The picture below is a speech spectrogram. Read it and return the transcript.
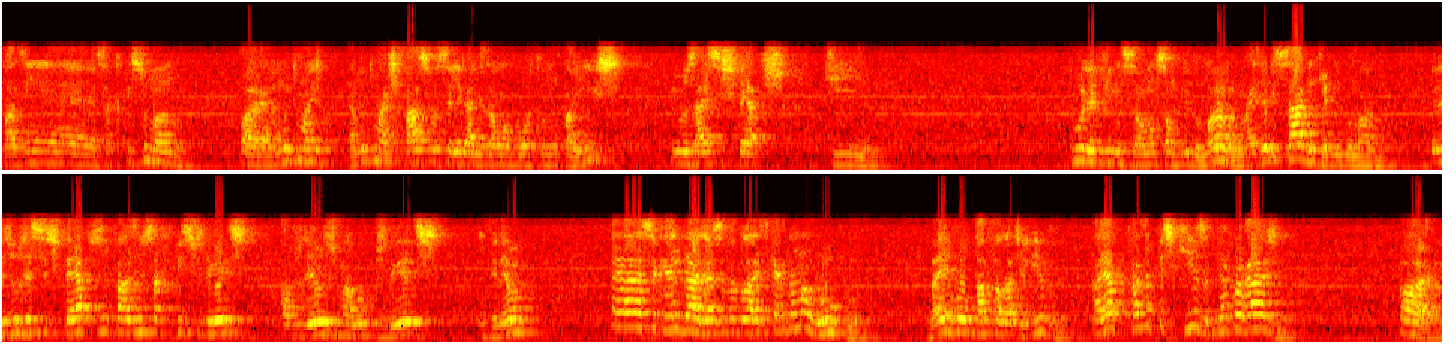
fazem é, sacrifício humano. Ora, é muito, mais, é muito mais fácil você legalizar um aborto num país e usar esses fetos que, por definição, não são vida humana, mas eles sabem que é vida humana. Eles usam esses fetos e fazem os sacrifícios deles aos deuses malucos deles, entendeu? É essa é a realidade. Aí você vai falar, esse cara tá maluco. Vai voltar a falar de livro? Aí faz a pesquisa, tenha coragem. Ora,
